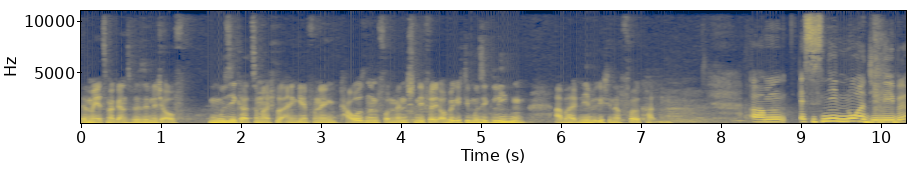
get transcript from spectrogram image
wenn man jetzt mal ganz besinnlich auf Musiker zum Beispiel eingehen, von den Tausenden von Menschen, die vielleicht auch wirklich die Musik lieben, aber halt nie wirklich den Erfolg hatten. Ähm, es ist nie nur die Liebe.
